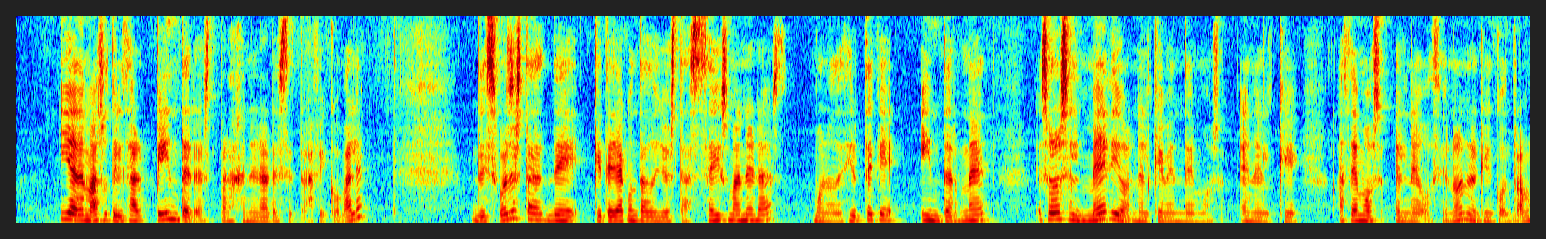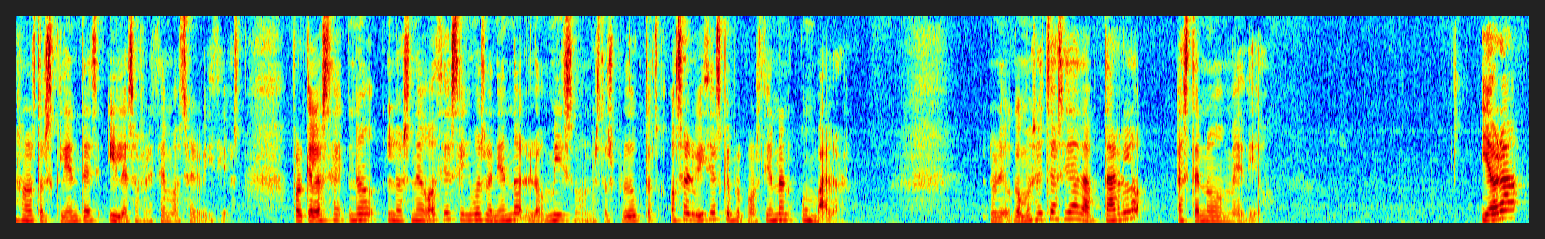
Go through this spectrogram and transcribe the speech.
y además utilizar Pinterest para generar ese tráfico, ¿vale? Después de, esta, de que te haya contado yo estas seis maneras, bueno, decirte que Internet solo es el medio en el que vendemos, en el que hacemos el negocio, ¿no? En el que encontramos a nuestros clientes y les ofrecemos servicios. Porque los, no, los negocios seguimos vendiendo lo mismo, nuestros productos o servicios que proporcionan un valor. Lo único que hemos hecho ha sido adaptarlo a este nuevo medio. Y ahora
